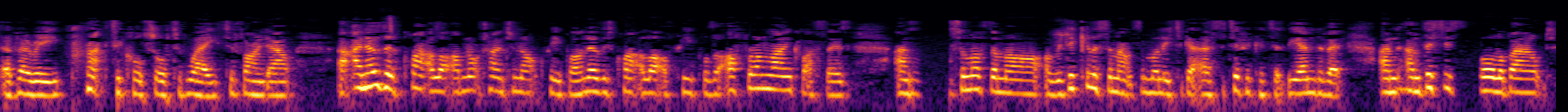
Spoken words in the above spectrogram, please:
a very practical sort of way to find out I know there's quite a lot, I'm not trying to knock people, I know there's quite a lot of people that offer online classes and some of them are, ridiculous amounts of money to get a certificate at the end of it. And, and this is all about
